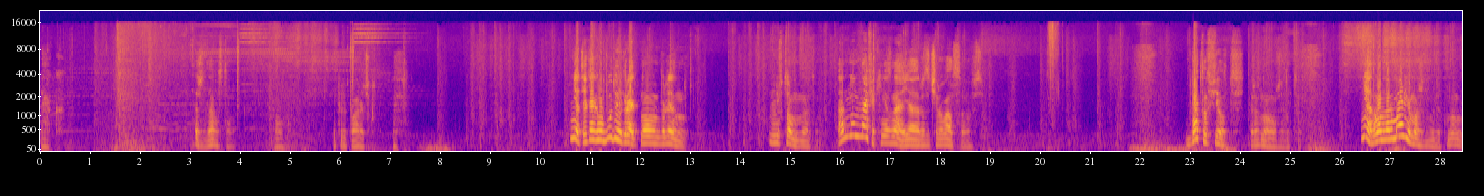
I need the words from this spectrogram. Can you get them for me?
Так. Это же, да, основном? И припарочку. Нет, я как бы буду играть, но, блин, не в том этом. А ну нафиг, не знаю, я разочаровался во всем. Battlefield все равно уже не то. Не, ну он нормальный может будет, ну...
